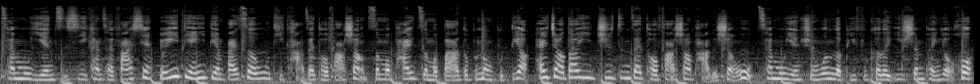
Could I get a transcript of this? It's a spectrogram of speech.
蔡慕妍仔细一看才发现，有一点一点白色物体卡在头发上，怎么拍怎么拔都弄不掉，还找到一只正在头发上爬的生物。蔡慕妍询问了皮肤科的医生朋友后，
